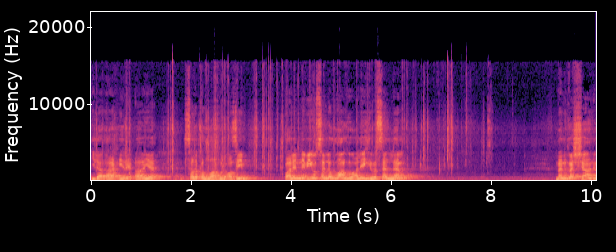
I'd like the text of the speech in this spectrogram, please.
İlâ ahire âye. Sadakallahul azim. Kâle nebiyyü sallallahu aleyhi ve sellem. Men gashşâne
